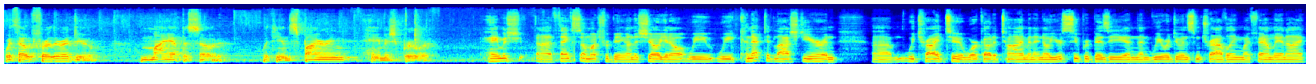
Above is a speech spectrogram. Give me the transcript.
Without further ado, my episode with the inspiring Hamish Brewer. Hamish, uh, thanks so much for being on the show. You know, we we connected last year and um, we tried to work out a time, and I know you're super busy. And then we were doing some traveling, my family and I,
